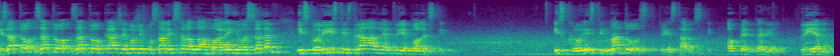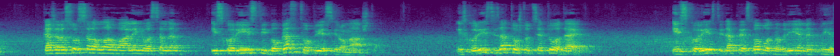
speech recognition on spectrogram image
I zato, zato, zato kaže Boži poslanik sallallahu alaihi wa sallam, iskoristi zdravlje prije bolesti. Iskoristi mladost prije starosti. Opet period, vrijeme. Kaže Rasul sallallahu alaihi wa sallam, iskoristi bogatstvo prije siromaštva. Iskoristi zato što se to daje. Iskoristi, dakle, slobodno vrijeme prije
